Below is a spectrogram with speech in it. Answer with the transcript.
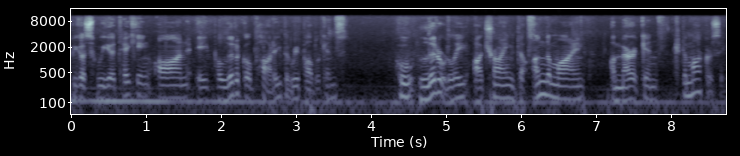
because we are taking on a political party, the Republicans, who literally are trying to undermine American democracy.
